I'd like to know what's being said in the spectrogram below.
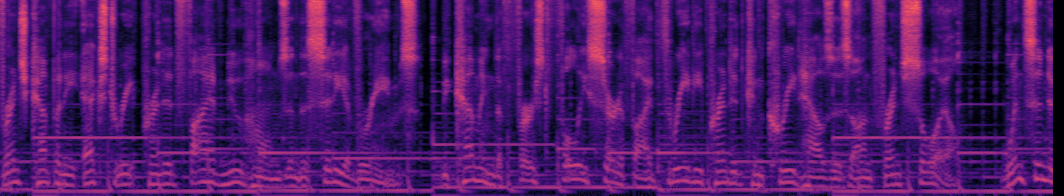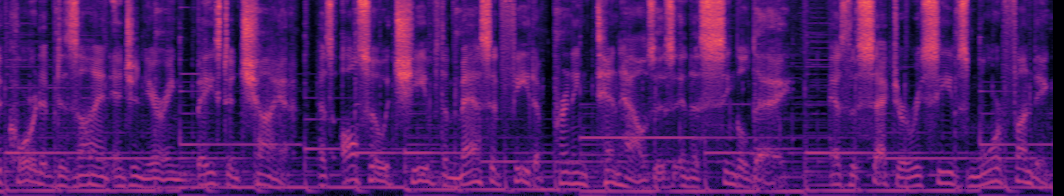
French company XtreeE printed five new homes in the city of Reims, becoming the first fully certified 3D printed concrete houses on French soil. WinSun Decorative Design Engineering, based in China, has also achieved the massive feat of printing 10 houses in a single day. As the sector receives more funding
